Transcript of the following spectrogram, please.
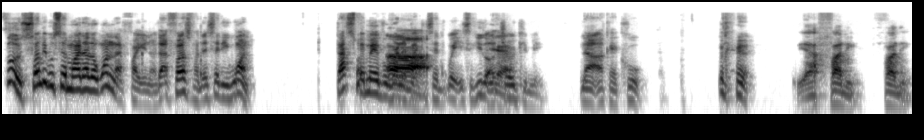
so some people said Maidana won that fight. You know that first fight they said he won. That's why Mayweather uh, ran it back and ah. said, "Wait," he said, "You lot yeah. joking me." Nah, okay, cool. yeah, funny, funny.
